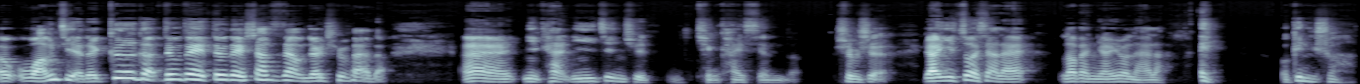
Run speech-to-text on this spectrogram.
呃王姐的哥哥，对不对？对不对？上次在我们这儿吃饭的。哎，你看你一进去挺开心的，是不是？然后一坐下来，老板娘又来了。我跟你说啊，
